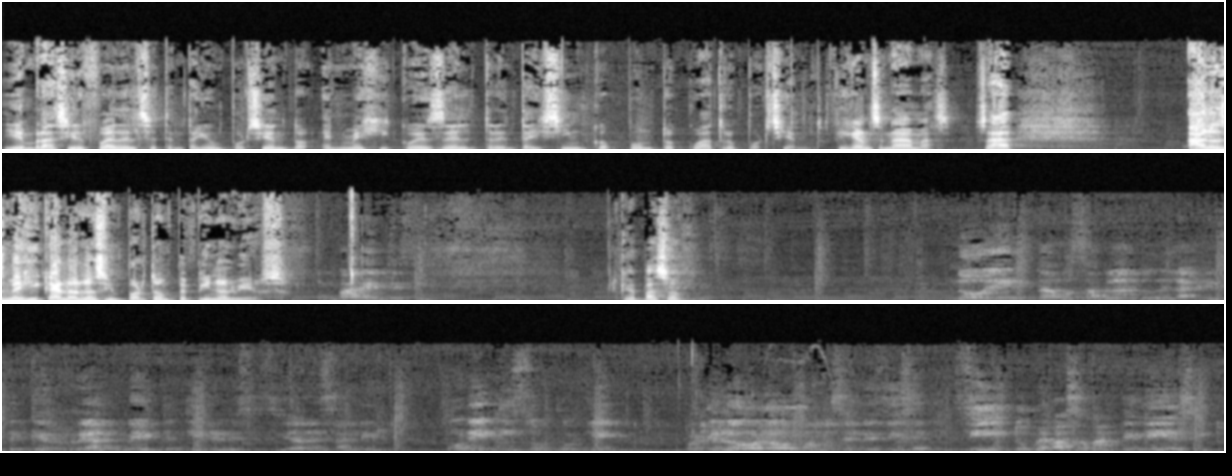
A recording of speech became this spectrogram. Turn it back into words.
y en Brasil fue del 71%, en México es del 35.4%. Fíjense nada más. O sea, a los mexicanos nos importa un pepino el virus. Un paréntesis. ¿Qué pasó? No estamos hablando de la gente que realmente tiene necesidad de salir por X o por Y. Porque luego, luego cuando se les dice, sí, tú me vas a mantener, sí, tú...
